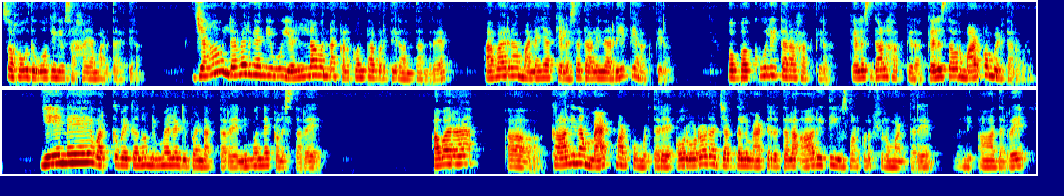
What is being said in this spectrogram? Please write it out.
ಸೊ ಹೌದು, ಹೋಗಿ ನೀವು ಸಹಾಯ ಮಾಡ್ತಾ ಇರ್ತೀರ? ಯಾವ ಲೆವೆಲ್ಗೆ ನೀವು ಎಲ್ಲವನ್ನ ಕಳ್ಕೊತಾ ಬರ್ತೀರಾ ಅಂತಂದರೆ ಅವರ ಮನೆಯ ಕೆಲಸದಾಳಿನ ರೀತಿ ಹಾಕ್ತೀರ? ಒಬ್ಬ ಕೂಲಿ ಥರ ಹಾಕ್ತೀರ? ಕೆಲಸದಾಳು ಹಾಕ್ತೀರಾ? ಕೆಲಸದವ್ರು ಮಾಡ್ಕೊಂಡ್ಬಿಡ್ತಾರೆ ಅವರು. ಏನೇ ವರ್ಕ್ ಬೇಕನ್ನೋ ನಿಮ್ಮ ಮೇಲೆ ಡಿಪೆಂಡ್ ಆಗ್ತಾರೆ, ನಿಮ್ಮನ್ನೇ ಕಳಿಸ್ತಾರೆ. ಅವರ ಕಾಲಿನ ಮ್ಯಾಟ್ ಮಾಡ್ಕೊಂಡ್ಬಿಡ್ತಾರೆ. ಅವ್ರು ಓಡಾಡೋ ಜಾಗದಲ್ಲಿ ಮ್ಯಾಟ್ ಇರುತ್ತಲ್ಲ, ಆ ರೀತಿ ಯೂಸ್ ಮಾಡ್ಕೊಳ್ಳೋಕೆ ಶುರು ಮಾಡ್ತಾರೆ. ಆದರೆ,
